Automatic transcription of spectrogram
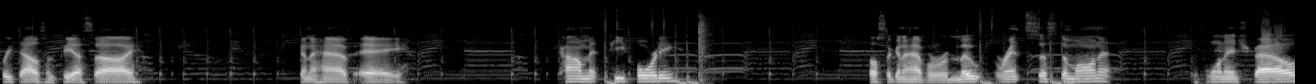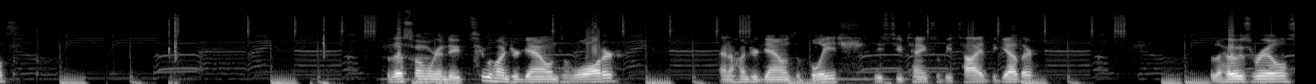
3000 psi. To have a Comet P40. It's also going to have a remote rinse system on it with one inch valves. For this one, we're to do 200 gallons of water and 100 gallons of bleach. These two tanks will be tied together. For the hose reels,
